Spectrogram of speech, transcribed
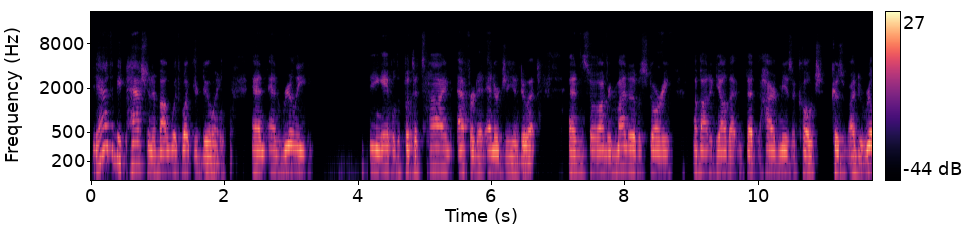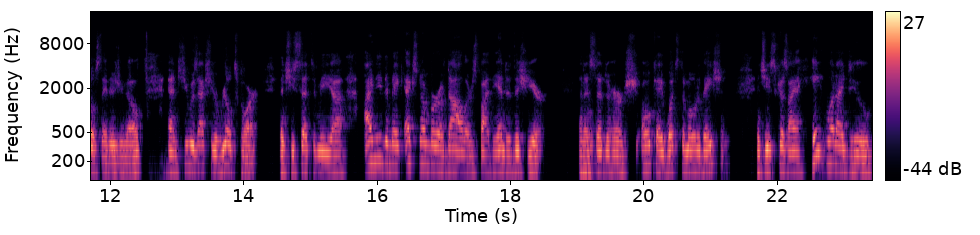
you have to be passionate about with what you're doing and and really being able to put the time, effort, and energy into it. And so I'm reminded of a story about a gal that, that hired me as a coach because I do real estate, as you know. And she was actually a realtor. And she said to me, uh, I need to make X number of dollars by the end of this year. And I hmm. said to her, okay, what's the motivation? And she's because I hate what I do.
